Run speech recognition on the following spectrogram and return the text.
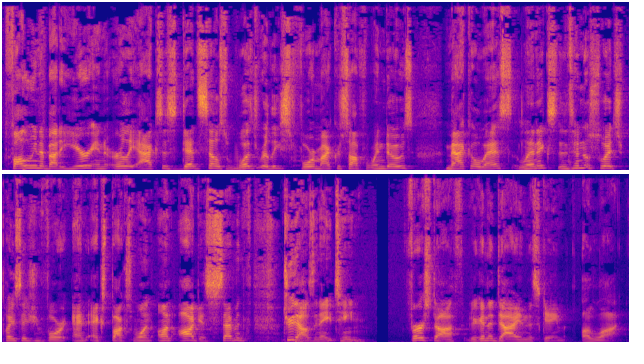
Following about a year in early access, Dead Cells was released for Microsoft Windows, Mac OS, Linux, Nintendo Switch, PlayStation 4, and Xbox One on August 7th, 2018. First off, you're to die in this game a lot,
